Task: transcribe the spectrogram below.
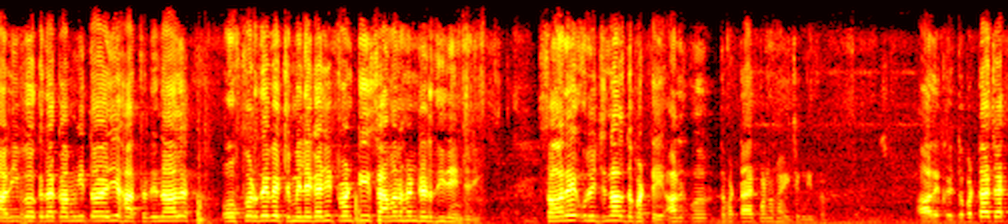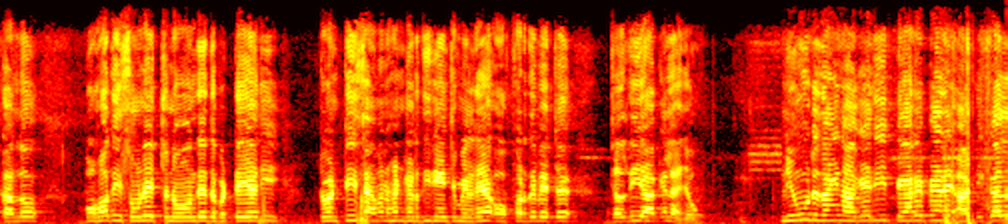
ਆਰੀ ਵਰਕ ਦਾ ਕੰਮ ਕੀਤਾ ਹੋਇਆ ਜੀ, ਹੱਥ ਦੇ ਨਾਲ ਆਫਰ ਦੇ ਵਿੱਚ ਮਿਲੇਗਾ ਜੀ 2700 ਦੀ ਰੇਂਜ ਜੀ। ਸਾਰੇ ਓਰੀਜਨਲ ਦੁਪੱਟੇ। ਆ ਦੁਪੱਟਾ ਇੱਕ ਮਿੰਟ ਦਿਖਾਈ ਚੰਗੀ ਤਰ੍ਹਾਂ। ਆ ਦੇਖੋ ਜੀ, ਦੁਪੱਟਾ ਚੈੱਕ ਕਰ ਲਓ। ਬਹੁਤ ਹੀ ਸੋਹਣੇ ਚਨੌਨ ਦੇ ਦੁਪੱਟੇ ਆ ਜੀ। 2700 ਦੀ ਰੇਂਜ 'ਚ ਮਿਲ ਰਿਹਾ ਆਫਰ ਦੇ ਵਿੱਚ। ਜਲਦੀ ਆ ਕੇ ਲੈ ਜਾਓ। ਨਿਊ ਡਿਜ਼ਾਈਨ ਆ ਗਿਆ ਜੀ, ਪਿਆਰੇ ਪਿਆਰੇ ਆਰਟੀਕਲ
